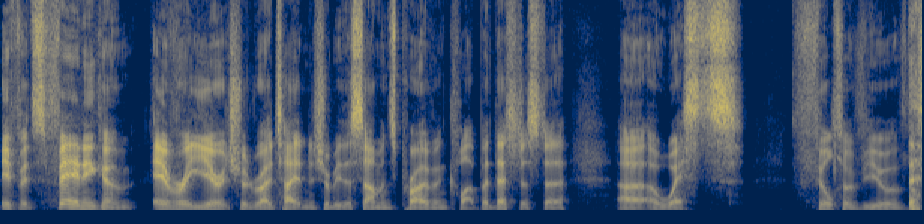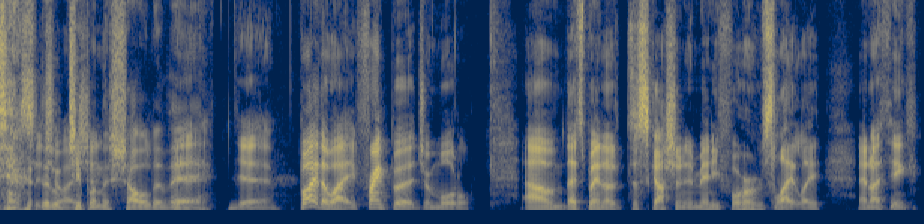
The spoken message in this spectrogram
if it's fair income, every year it should rotate and it should be the Summons Provan Club. But that's just a, a, a West's filter view of the whole situation. Little chip on the shoulder there. Yeah, yeah. By the way, Frank Burge, immortal. Um, that's been a discussion in many forums lately. And I think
